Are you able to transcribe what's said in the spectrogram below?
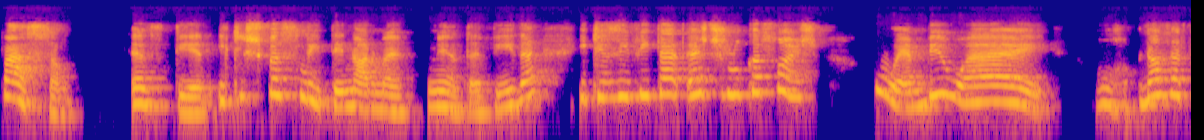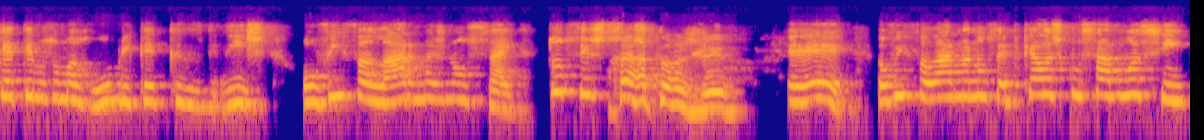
passam a ter e que lhes facilita enormemente a vida e que lhes evita as deslocações. O MBA, nós até temos uma rúbrica que diz ouvi falar, mas não sei. Todos estes. Ah, tão giro. É, ouvi falar, mas não sei, porque elas começavam assim,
